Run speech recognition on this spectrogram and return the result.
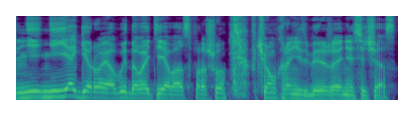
не, не я герой, а вы. Давайте я вас спрошу, в чем хранить сбережения сейчас.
